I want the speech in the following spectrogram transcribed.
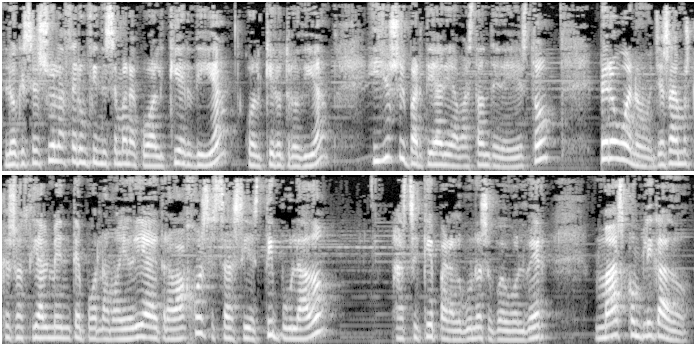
lo que se suele hacer un fin de semana cualquier día, cualquier otro día, y yo soy partidaria bastante de esto, pero bueno, ya sabemos que socialmente por la mayoría de trabajos es así estipulado, así que para algunos se puede volver más complicado.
